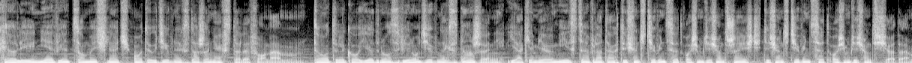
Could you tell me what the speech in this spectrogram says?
Kelly nie wie, co myśleć o tych dziwnych zdarzeniach z telefonem. To tylko jedno z wielu dziwnych zdarzeń, jakie miały miejsce w latach 1986-1987.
